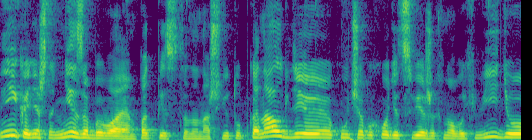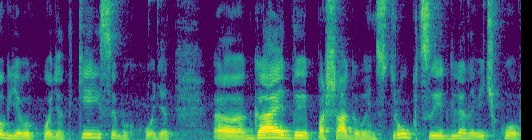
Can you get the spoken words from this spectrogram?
И, конечно, не забываем подписываться на наш YouTube канал, где куча выходит свежих новых видео, где выходят кейсы, выходят э, гайды, пошаговые инструкции для новичков.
